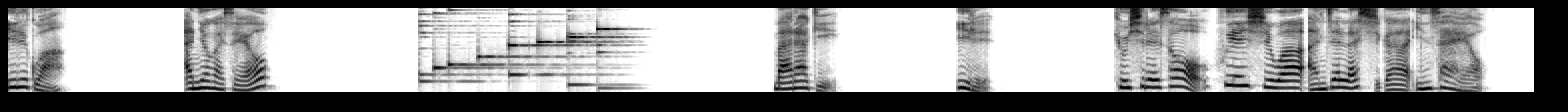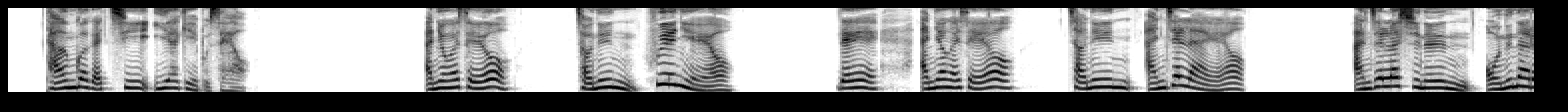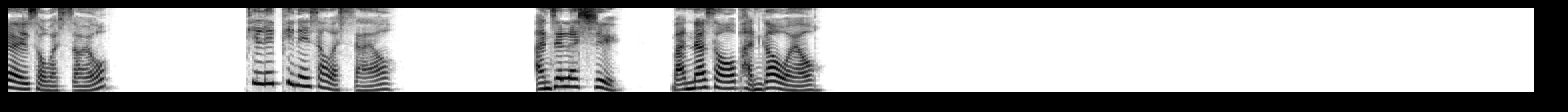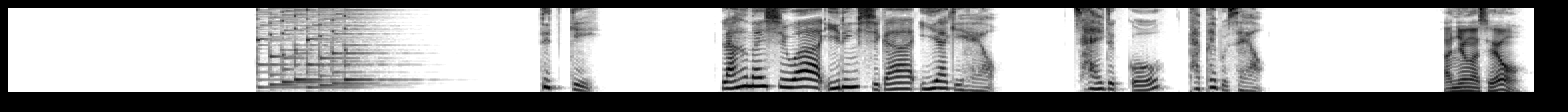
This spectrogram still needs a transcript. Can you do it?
일과 안녕하세요. 말하기 1. 교실에서 후엔 씨와 안젤라 씨가 인사해요. 다음과 같이 이야기해 보세요. 안녕하세요. 저는 후엔이에요. 네, 안녕하세요. 저는 안젤라예요. 안젤라 씨는 어느 나라에서 왔어요? 필리핀에서 왔어요. 안젤라 씨, 만나서 반가워요. 듣기 라흐만 씨와 이링 씨가 이야기해요. 잘 듣고 답해 보세요. 안녕하세요.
